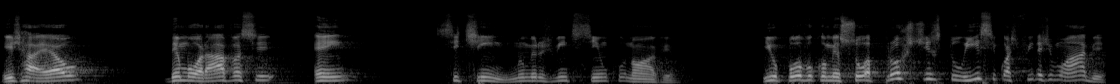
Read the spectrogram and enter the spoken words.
Israel demorava-se em Sitim, números 25, 9. E o povo começou a prostituir-se com as filhas de Moabe.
